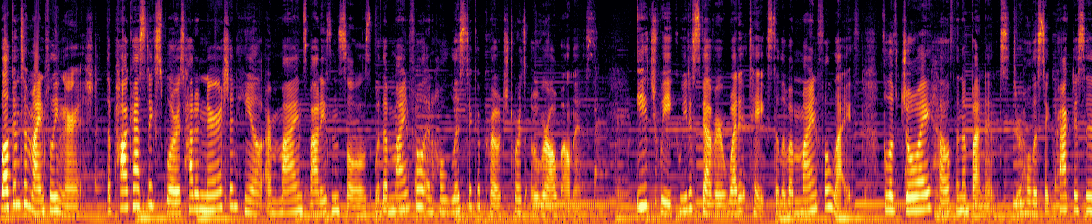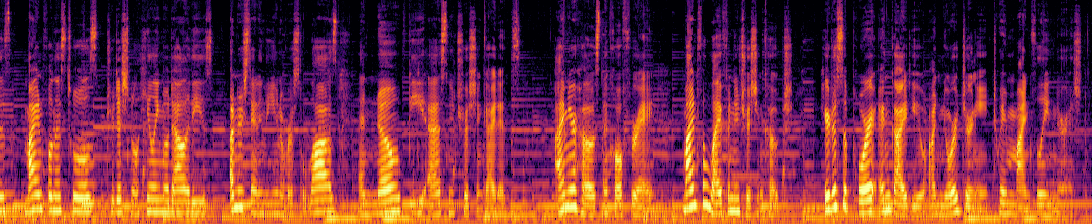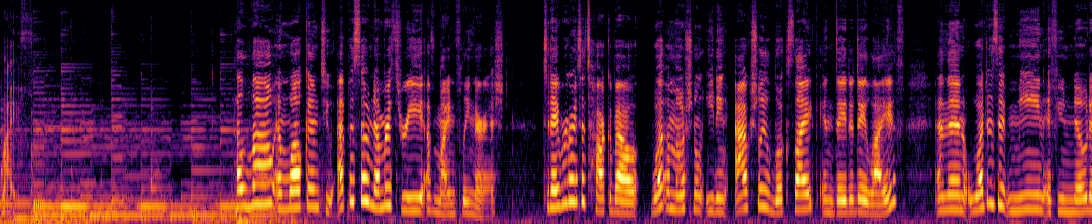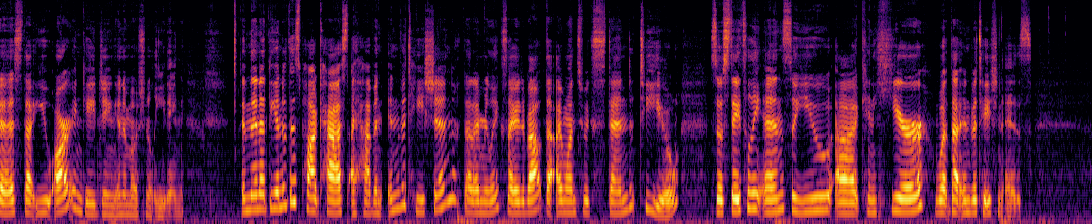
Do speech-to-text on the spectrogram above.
Welcome to Mindfully Nourished, the podcast that explores how to nourish and heal our minds, bodies, and souls with a mindful and holistic approach towards overall wellness. Each week, we discover what it takes to live a mindful life full of joy, health, and abundance through holistic practices, mindfulness tools, traditional healing modalities, understanding the universal laws, and no BS nutrition guidance. I'm your host, Nicole Ferree, mindful life and nutrition coach here to support and guide you on your journey to a mindfully nourished life. Hello, and welcome to episode number three of Mindfully Nourished. Today, we're going to talk about what emotional eating actually looks like in day to day life, and then what does it mean if you notice that you are engaging in emotional eating. And then at the end of this podcast, I have an invitation that I'm really excited about that I want to extend to you. So stay till the end so you uh, can hear what that invitation is.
